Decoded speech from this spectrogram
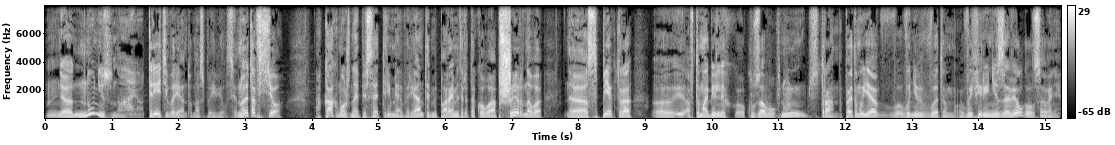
э, ну, не знаю, третий вариант у нас появился. Но это все. А как можно описать тремя вариантами параметры такого обширного э, спектра э, автомобильных кузовов? Ну, странно. Поэтому я в, в, в этом, в эфире не завел голосование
